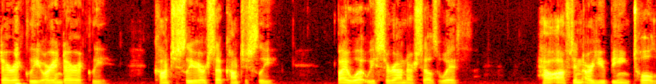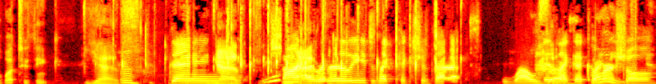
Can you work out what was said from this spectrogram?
directly or indirectly, consciously or subconsciously, by what we surround ourselves with. How often are you being told what to think? Yes. Mm. Dang. Yes. Sean, I literally just like pictured that Wowza. in like a commercial.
